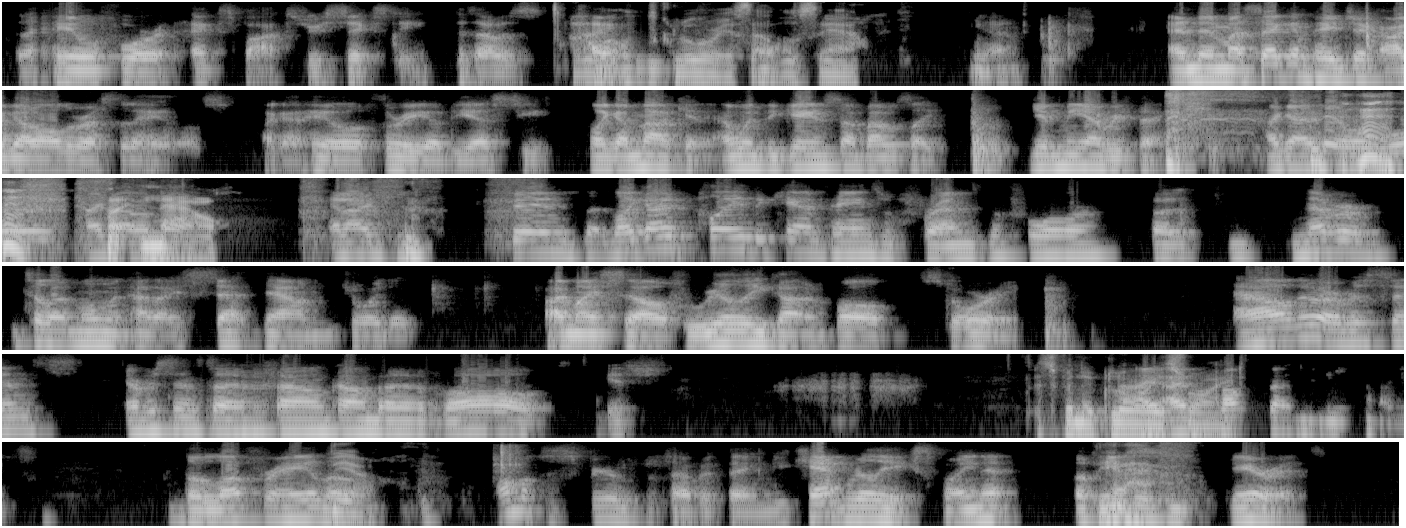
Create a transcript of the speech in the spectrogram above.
the Halo 4 Xbox 360 because I was Oh, it's glorious that was. Yeah. know. And then my second paycheck, I got all the rest of the Halos. I got Halo 3, ODST. Like, I'm not kidding. I went to GameStop. I was like, give me everything. I got Halo Wars. I got all. now. And I been, like, I played the campaigns with friends before, but never until that moment had I sat down, and enjoyed it by myself, really got involved in the story. And I don't know, ever since, ever since I found Combat Evolved, it's it's been a glorious I've ride. about many times. The love for Halo, Yeah. it's almost a spiritual type of thing. You can't really explain it, but Yeah. people who share it,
